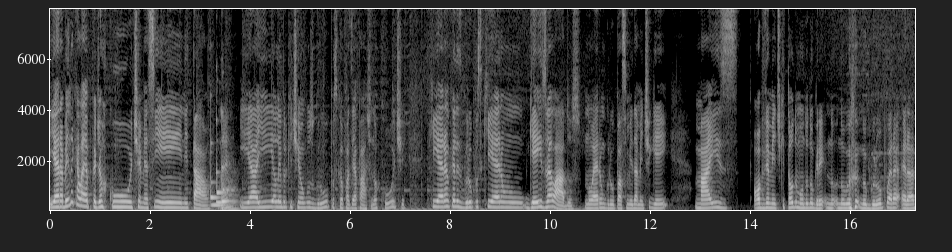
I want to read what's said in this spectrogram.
E era bem naquela época de Orkut, MSN e tal, né? E aí eu lembro que tinha alguns grupos que eu fazia parte no Orkut, que eram aqueles grupos que eram gays velados. Não era um grupo assumidamente gay, mas obviamente que todo mundo no, no, no, no grupo era, era,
